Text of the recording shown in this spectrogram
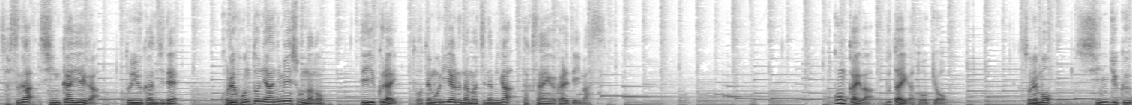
さすが深海映画という感じでこれ本当にアニメーションなのっていうくらいとてもリアルな街並みがたくさん描かれています。今回は舞台が東京。それも新宿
